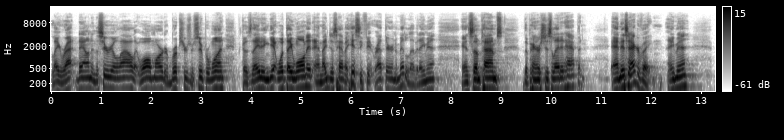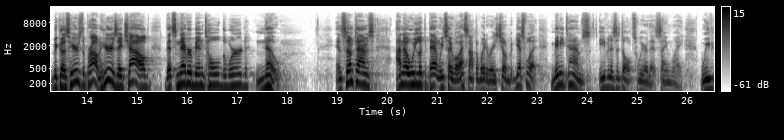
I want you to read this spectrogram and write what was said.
lay right down in the cereal aisle at Walmart or Brookshire's or Super One because they didn't get what they wanted and they just have a hissy fit right there in the middle of it. Amen. And sometimes the parents just let it happen. And it's aggravating. Amen. Because here's the problem here is a child that's never been told the word no. And sometimes I know we look at that and we say, well, that's not the way to raise children. But guess what? Many times, even as adults, we are that same way. we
